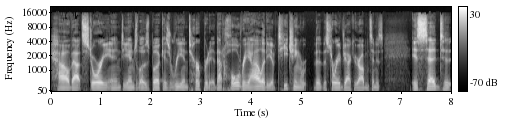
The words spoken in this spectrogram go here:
how that story in DiAngelo's book is reinterpreted. That whole reality of teaching the, the story of Jackie Robinson is is said to,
